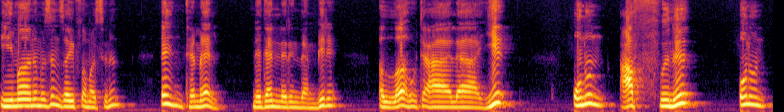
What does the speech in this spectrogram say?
imanımızın zayıflamasının en temel nedenlerinden biri Allahu Teala'yı onun affını, onun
